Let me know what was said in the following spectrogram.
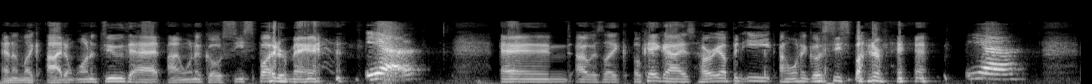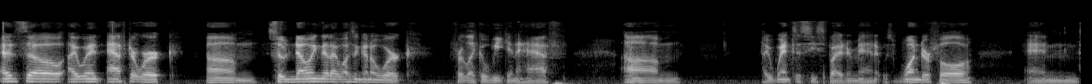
And I'm like, I don't want to do that. I want to go see Spider-Man. Yeah. and I was like, okay guys, hurry up and eat. I want to go see Spider-Man. Yeah. and so I went after work. Um, so knowing that I wasn't going to work for like a week and a half, um, I went to see Spider-Man. It was wonderful. And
